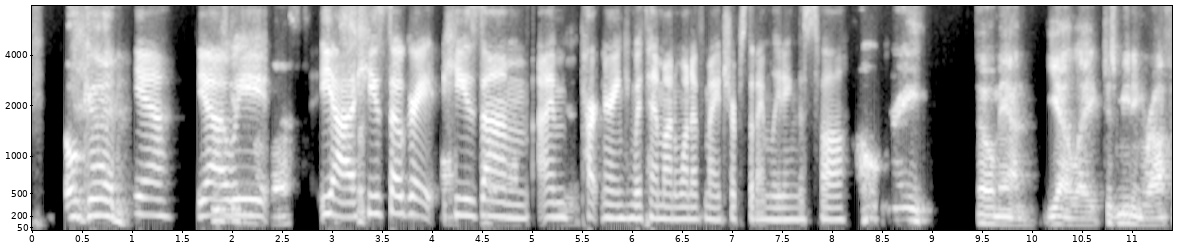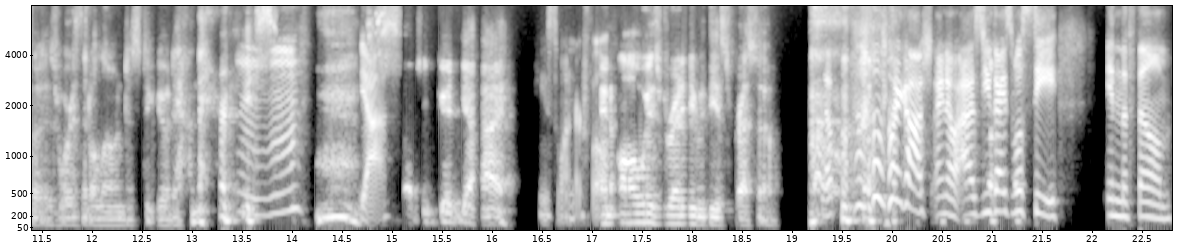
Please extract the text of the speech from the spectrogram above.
oh, good. yeah. Yeah. we. Yeah, he's so great. He's um I'm partnering with him on one of my trips that I'm leading this fall. Oh, great. Oh man, yeah, like just meeting Rafa is worth it alone just to go down there. Mm-hmm. yeah, such a good guy. He's wonderful. And always ready with the espresso. yep. oh my gosh. I know. As you guys will see in the film.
